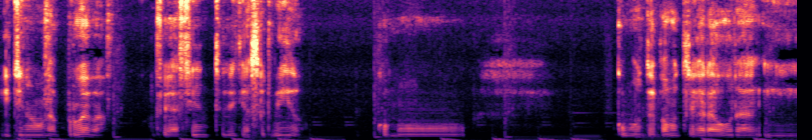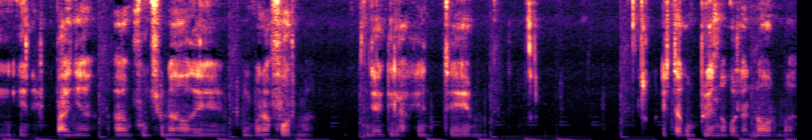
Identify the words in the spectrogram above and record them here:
y tienen una prueba fehaciente de que ha servido como como te vamos a entregar ahora y en España han funcionado de muy buena forma ya que la gente está cumpliendo con las normas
